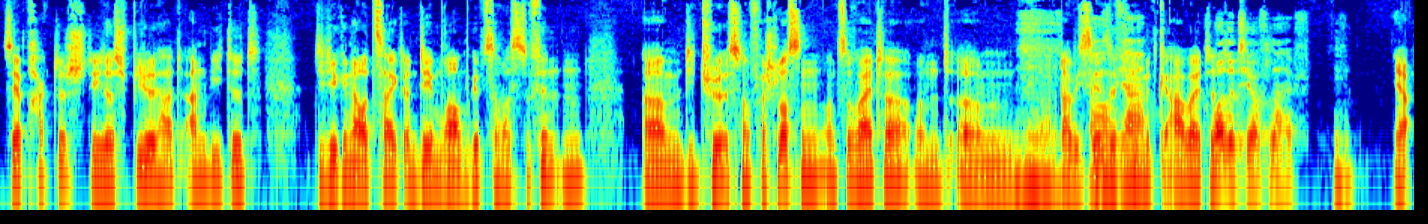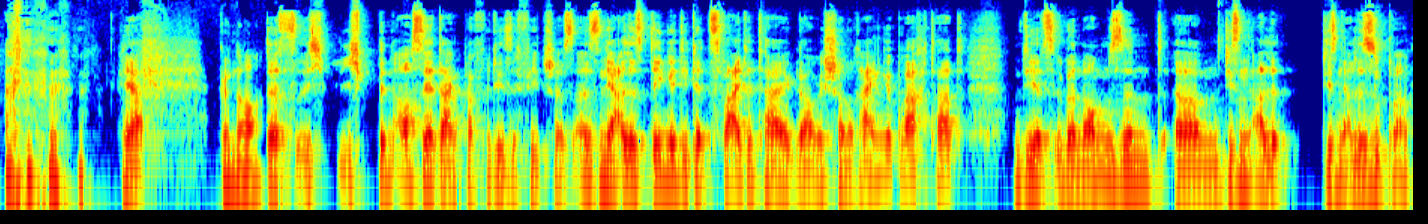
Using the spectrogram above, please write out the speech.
sehr praktisch, die das Spiel halt anbietet, die dir genau zeigt, in dem Raum gibt's noch was zu finden ähm, die Tür ist noch verschlossen und so weiter. Und ähm, mhm. da habe ich sehr, oh, sehr ja. viel mitgearbeitet. Quality of Life. ja. ja. Genau. Das, ich, ich bin auch sehr dankbar für diese Features. Also sind ja alles Dinge, die der zweite Teil, glaube ich, schon reingebracht hat und die jetzt übernommen sind. Ähm, die sind alle, die sind alle super.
